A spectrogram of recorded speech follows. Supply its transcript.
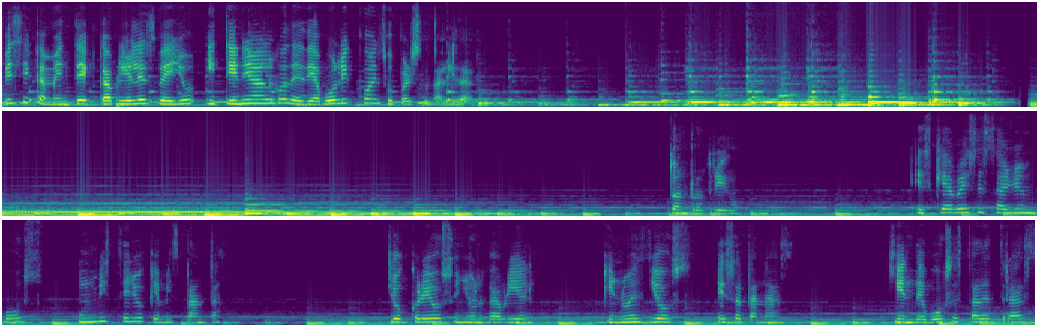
Físicamente, Gabriel es bello y tiene algo de diabólico en su personalidad. Don Rodrigo. Es que a veces hallo en vos un misterio que me espanta. Yo creo, señor Gabriel, que no es Dios, es Satanás, quien de vos está detrás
